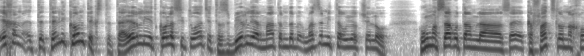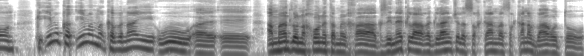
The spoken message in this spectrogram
איך, ת, תן לי קונטקסט, תאר לי את כל הסיטואציה, תסביר לי על מה אתה מדבר, מה זה מטעויות שלו? הוא מסר אותם, לזה, קפץ לו נכון, כי אם, הוא, אם הכוונה היא, הוא אה, אה, עמד לו נכון את המרחק, זינק לרגליים של השחקן והשחקן עבר אותו,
